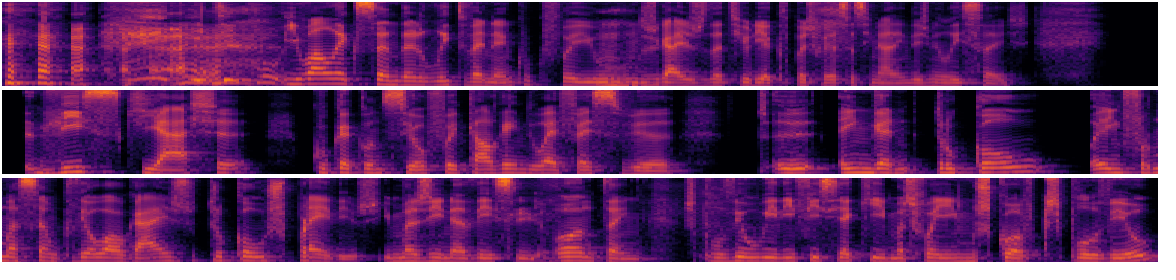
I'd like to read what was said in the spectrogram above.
e, tipo, e o Alexander Litvinenko, que foi um, um Uhum. dos gajos da teoria que depois foi assassinado em 2006, disse que acha que o que aconteceu foi que alguém do FSB eh, engan- trocou a informação que deu ao gajo, trocou os prédios. Imagina, disse-lhe ontem explodiu o edifício aqui, mas foi em Moscou que explodiu,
